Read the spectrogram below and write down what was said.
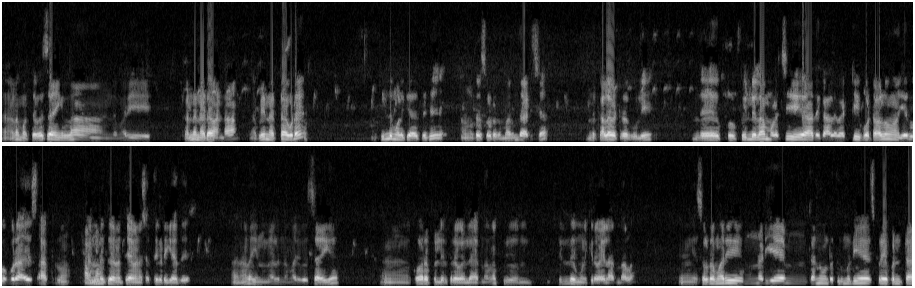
அதனால மற்ற விவசாயிகள்லாம் இந்த மாதிரி கண்ணை நட வேண்டாம். அப்படியே நட்டா கூட பில்லு முளைக்காததுக்கு அவங்கள்ட்ட சொல்றது மருந்து அடிச்சா இந்த களை வெட்டுற கூலி இந்த பில்லுலாம் முளைச்சி அது காலை வெட்டி போட்டாலும் எருவை பூரா அது சாப்பிட்ரும் எனக்கு தேவையான சத்து கிடைக்காது. அதனால இனிமேல் இந்த மாதிரி விவசாயிக ஹம், கோரப்பில் இருக்கிற வயலாக இருந்தாலும் பில்லு முளைக்கிற வயலாக இருந்தாலும் நீங்கள் சொல்கிற மாதிரி முன்னாடியே ம், கண்ணு ஊன்றதுக்கு முன்னாடியே ஸ்ப்ரே பண்ணிட்டா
